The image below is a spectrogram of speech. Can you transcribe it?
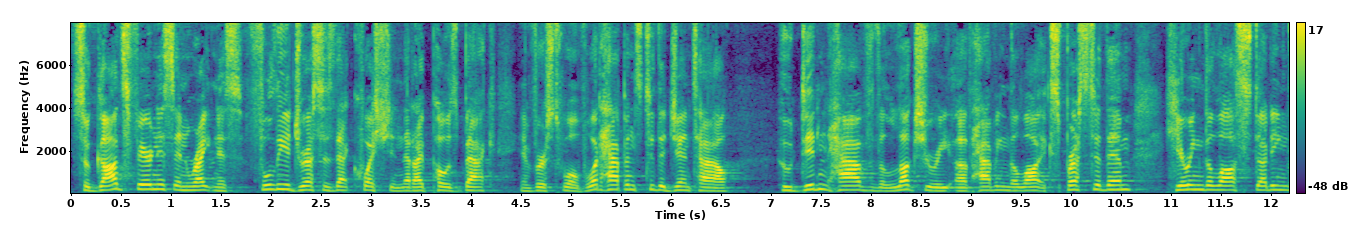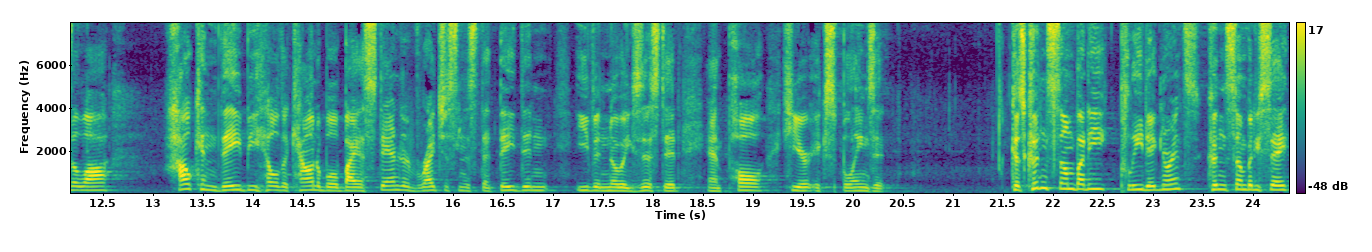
So God's fairness and rightness fully addresses that question that I posed back in verse 12. What happens to the Gentile? who didn't have the luxury of having the law expressed to them, hearing the law, studying the law, how can they be held accountable by a standard of righteousness that they didn't even know existed? And Paul here explains it. Because couldn't somebody plead ignorance? Couldn't somebody say,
